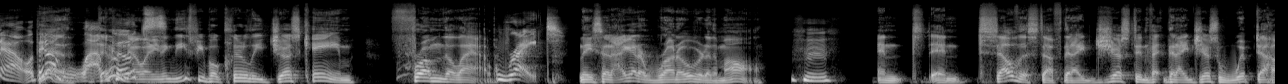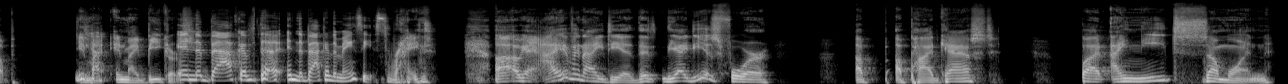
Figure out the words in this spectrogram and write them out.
they know? They don't have lab they don't coats. know anything. These people clearly just came from the lab. Right. They said, "I got to run over to the mall hmm and and sell this stuff that I just inve- that I just whipped up in Yeah. my in my beakers." In the back of the in the back of the Macy's. Right. Uh, okay, I have an idea. The, the idea is for a, a podcast, but I need someone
